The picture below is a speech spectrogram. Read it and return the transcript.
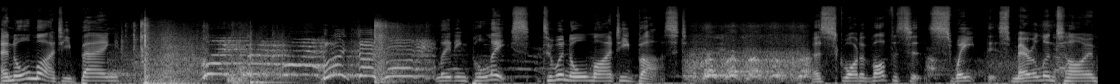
An almighty bang leading police to an almighty bust. A squad of officers sweep this Merrylands home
